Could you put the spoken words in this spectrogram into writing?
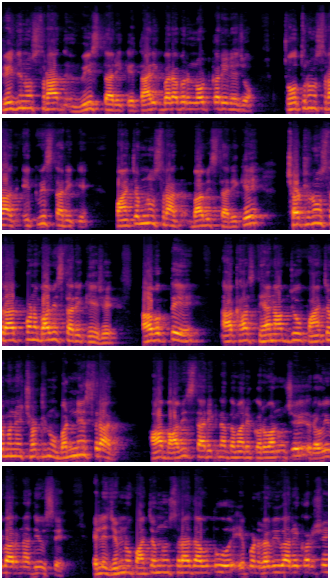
ત્રીજનું શ્રાદ્ધ વીસ તારીખે. તારીખ બરાબર નોટ કરી લેજો. ચોથનું શ્રાદ્ધ એકવીસ તારીખે, પાંચમનું શ્રાદ્ધ બાવીસ તારીખે છઠનું શ્રાદ્ધ પણ બાવીસ તારીખે છે. આ વખતે આ ખાસ ધ્યાન આપજો, પાંચમ અને છઠનું બંને શ્રાદ્ધ આ બાવીસ તારીખના તમારે કરવાનું છે રવિવારના દિવસે. એટલે જેમનું પાંચમનું શ્રાદ્ધ આવતું હોય એ પણ રવિવારે કરશે,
